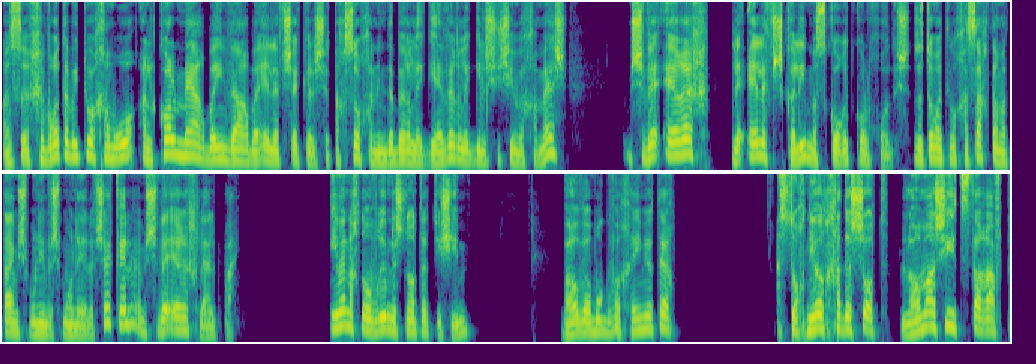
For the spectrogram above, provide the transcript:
אז אה, חברות הביטוח אמרו, על כל 144 אלף שקל שתחסוך, אני מדבר לגבר, לגיל 65, שווה ערך ל-1,000 שקלים משכורת כל חודש. זאת אומרת, אם חסכת 288 אלף שקל, הם שווה ערך ל-2,000. אם אנחנו עוברים לשנות ה-90, באו ואמרו כבר חיים יותר. אז תוכניות חדשות, לא מה שהצטרפת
